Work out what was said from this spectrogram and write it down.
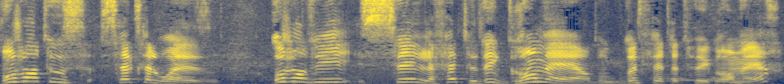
Bonjour à tous, c'est Axel Braise. Aujourd'hui, c'est la fête des grands-mères, donc bonne fête à tous les grands-mères.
